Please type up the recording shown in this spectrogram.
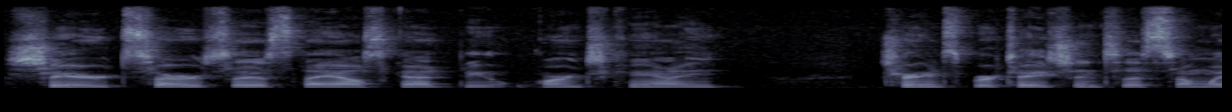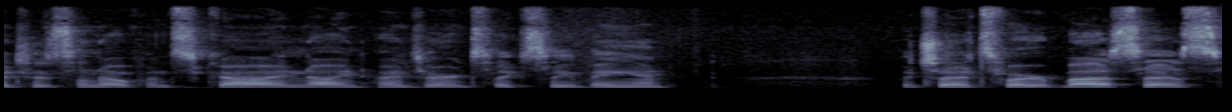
Shared Services. They also got the Orange County Transportation System, which is an Open Sky 960 band, which that's for buses.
